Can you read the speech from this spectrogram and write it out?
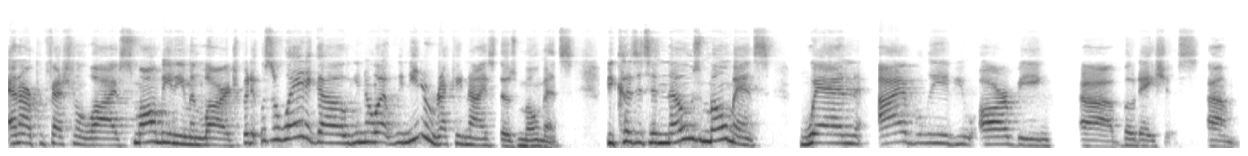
and our professional lives, small, medium, and large. But it was a way to go, you know what, we need to recognize those moments because it's in those moments when I believe you are being uh, bodacious. Um,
